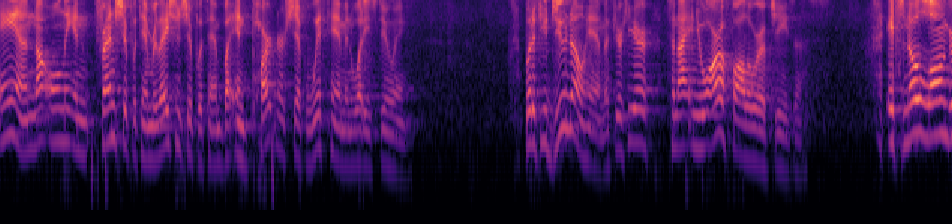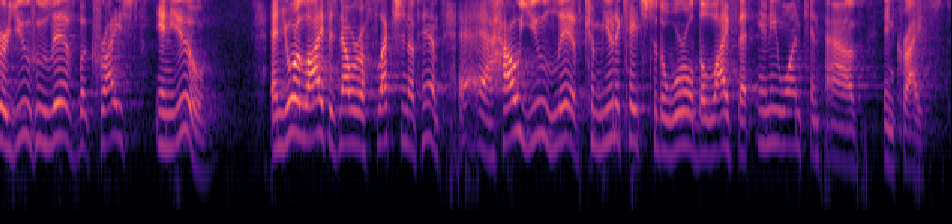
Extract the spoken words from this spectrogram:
And not only in friendship with Him, relationship with Him, but in partnership with Him in what He's doing. But if you do know Him, if you're here tonight and you are a follower of Jesus, it's no longer you who live, but Christ in you. And your life is now a reflection of Him. How you live communicates to the world the life that anyone can have in Christ.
